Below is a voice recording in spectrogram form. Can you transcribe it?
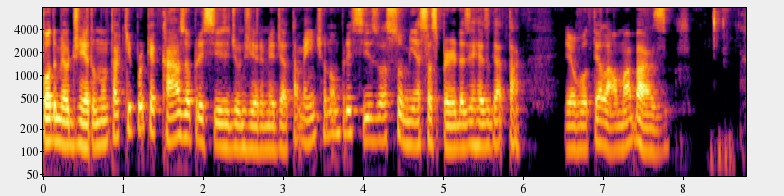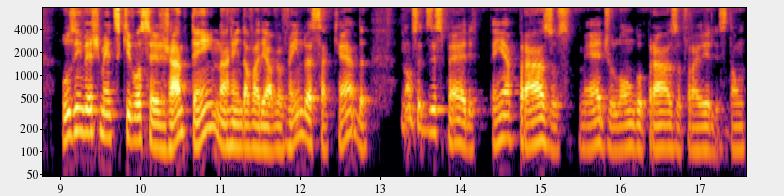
todo meu dinheiro não está aqui porque caso eu precise de um dinheiro imediatamente, eu não preciso assumir essas perdas e resgatar. Eu vou ter lá uma base. Os investimentos que você já tem na renda variável vendo essa queda, não se desespere. Tenha prazos, médio, longo prazo para eles. Então,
